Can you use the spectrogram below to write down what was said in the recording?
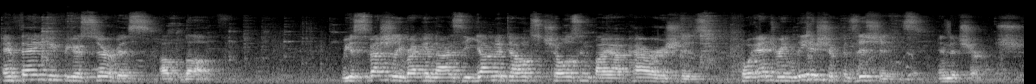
and thank you for your service of love. We especially recognize the young adults chosen by our parishes who are entering leadership positions in the church.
